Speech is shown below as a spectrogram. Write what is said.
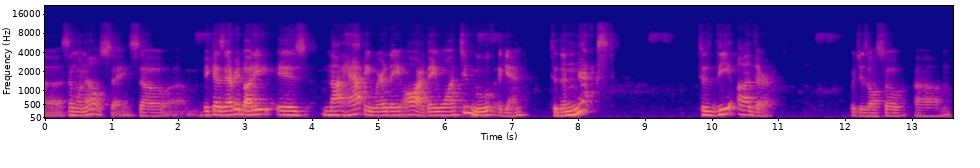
uh, someone else say. So, um, because everybody is not happy where they are, they want to move again to the next to the other, which is also um,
